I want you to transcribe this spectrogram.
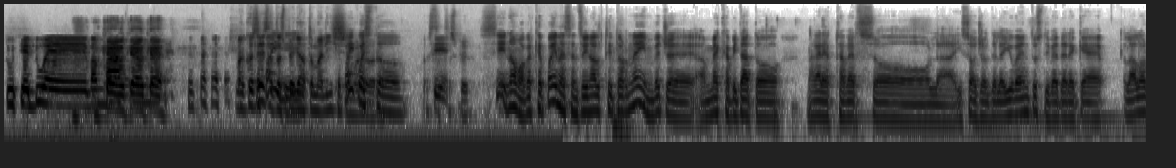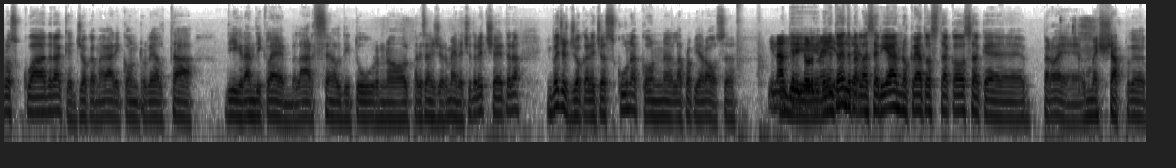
tutti e due Van Ok, Basten. ok, Ma così Che è stato poi- spiegato malissimo. Poi allora. questo... È Sì. stato spiegato. Sì, no, ma perché poi nel senso in altri tornei invece a me è capitato magari attraverso la- i social della Juventus di vedere che la loro squadra che gioca magari contro realtà di grandi club, l'Arsenal di turno, il Paris Saint-Germain, eccetera, eccetera, invece giocare ciascuna con la propria rosa. In altri Quindi, tornei. evidentemente per la Serie A hanno creato sta cosa che però è un mashup eh,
